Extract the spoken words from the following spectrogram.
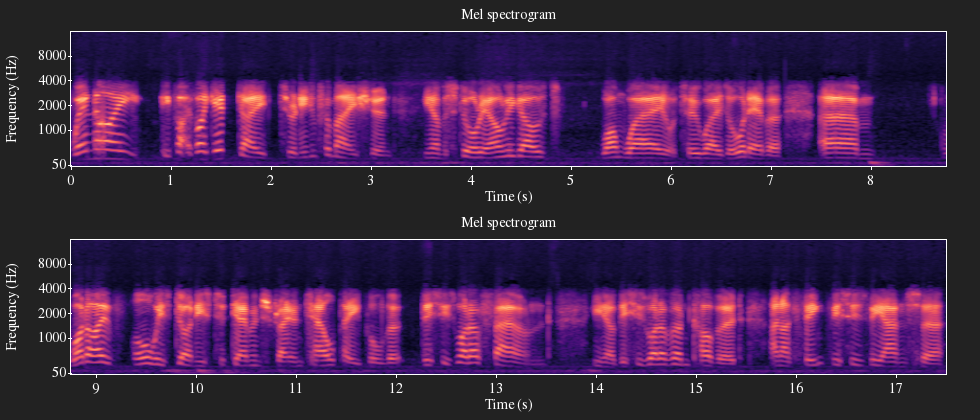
when I if I, if I get data and information, you know, the story only goes one way or two ways or whatever. Um, what I've always done is to demonstrate and tell people that this is what I've found, you know, this is what I've uncovered, and I think this is the answer.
